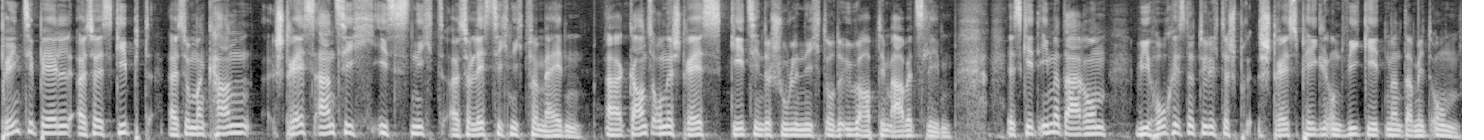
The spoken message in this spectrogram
Prinzipiell, also es gibt, also man kann, Stress an sich ist nicht, also lässt sich nicht vermeiden. Äh, ganz ohne Stress geht es in der Schule nicht oder überhaupt im Arbeitsleben. Es geht immer darum, wie hoch ist natürlich der Stresspegel und wie geht man damit um.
